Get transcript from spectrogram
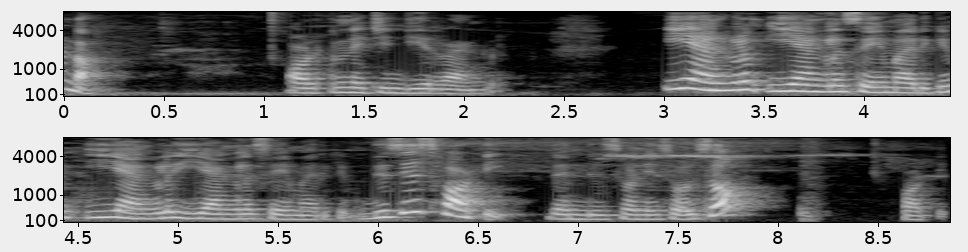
കണ്ടോ? ഓൾട്ടർനേറ്റ് ഇന്റീരിയർ ആംഗിൾ ഈ ആംഗിളും ഈ ആംഗിളും സെയിം ആയിരിക്കും. ഈ ആംഗിളും ഈ ആംഗിളും സെയിം ആയിരിക്കും. This is forty then this one is also forty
